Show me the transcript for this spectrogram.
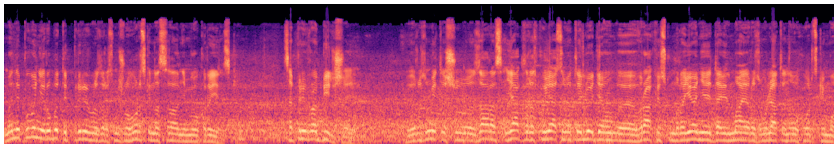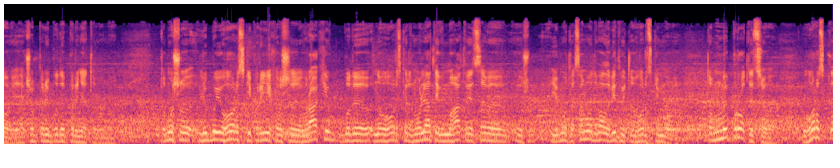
Ми не повинні робити прірву зараз між угорським населенням і українським. Це прірва більша є. Ви розумієте, що зараз як зараз пояснювати людям е, в Рахівському районі, де він має розмовляти на угорській мові, якщо буде прийнято воно. Тому що будь-який угорський, приїхавши в Рахів, буде на угорській розмовляти і вимагати від себе, щоб йому так само давали відповідь на угорській мові. Тому ми проти цього. Угорська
